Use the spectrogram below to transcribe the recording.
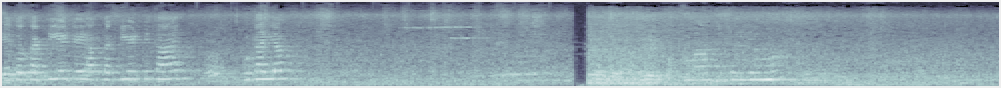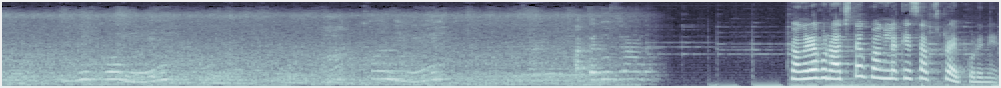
ये तो थर्टी एट है आप थर्टी एट की कहाँ है उठाइए आप माँ तो चलिए अम्मा झूठ बोले आप कौन है आपका दूसरा आधार সঙ্গে রাখুন আজ তাক বাংলাকে সাবস্ক্রাইব করে নিন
